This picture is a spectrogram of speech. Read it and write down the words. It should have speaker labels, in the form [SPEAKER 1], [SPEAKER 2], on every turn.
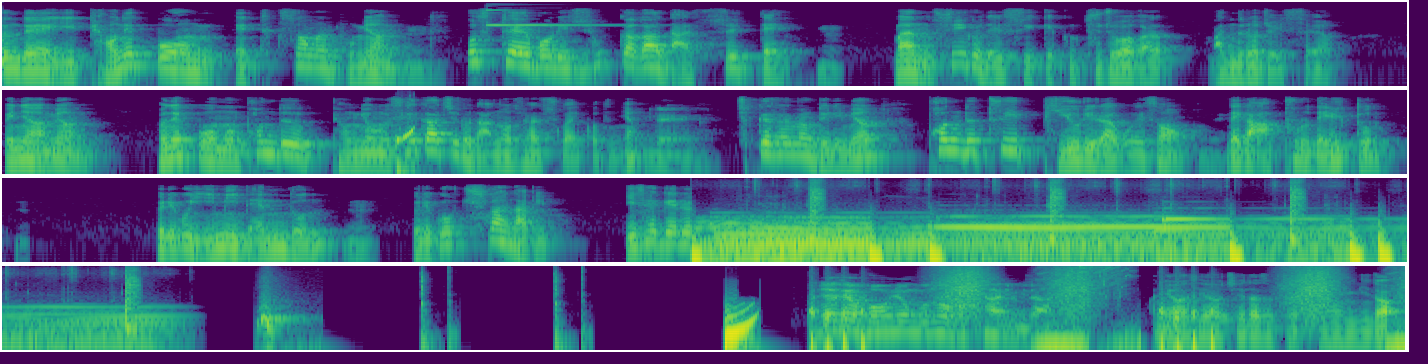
[SPEAKER 1] 그런데 이 변액보험의 특성을 보면
[SPEAKER 2] 음.
[SPEAKER 1] cost average 효과가 났을
[SPEAKER 2] 음.
[SPEAKER 1] 때만 수익을 낼 수 있게끔 구조화가 만들어져 있어요. 왜냐하면 변액보험은 펀드 변경을 세 가지로 나눠서 할 수가 있거든요.
[SPEAKER 2] 네.
[SPEAKER 1] 쉽게 설명드리면 펀드 투입 비율이라고 해서
[SPEAKER 2] 네.
[SPEAKER 1] 내가 앞으로 낼 돈, 그리고 이미 낸 돈,
[SPEAKER 2] 음.
[SPEAKER 1] 그리고 추가 납입 이 세
[SPEAKER 2] 음.
[SPEAKER 1] 개를
[SPEAKER 2] 안녕하세요
[SPEAKER 1] 최다섭 변호사입니다.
